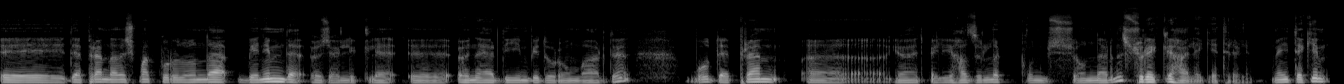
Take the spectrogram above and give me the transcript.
E, deprem danışma kurulunda benim de özellikle e, önerdiğim bir durum vardı. Bu deprem e, yönetmeliği hazırlık komisyonlarını sürekli hale getirelim. Nitekim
